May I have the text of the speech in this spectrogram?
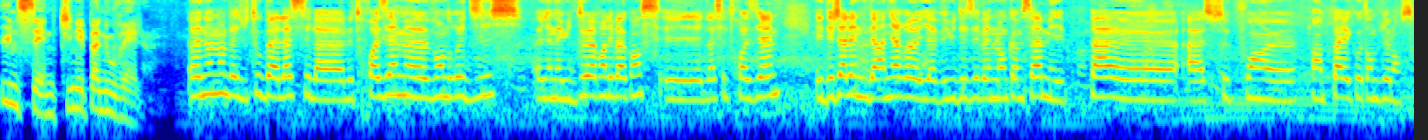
Une scène qui n'est pas nouvelle. Euh, non, non, pas du tout. Bah, là, c'est le troisième euh, vendredi. Il euh, y en a eu deux avant les vacances et là, c'est le troisième. Et déjà, l'année dernière, il y avait eu des événements comme ça, mais pas à ce point, enfin, pas avec autant de violence.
